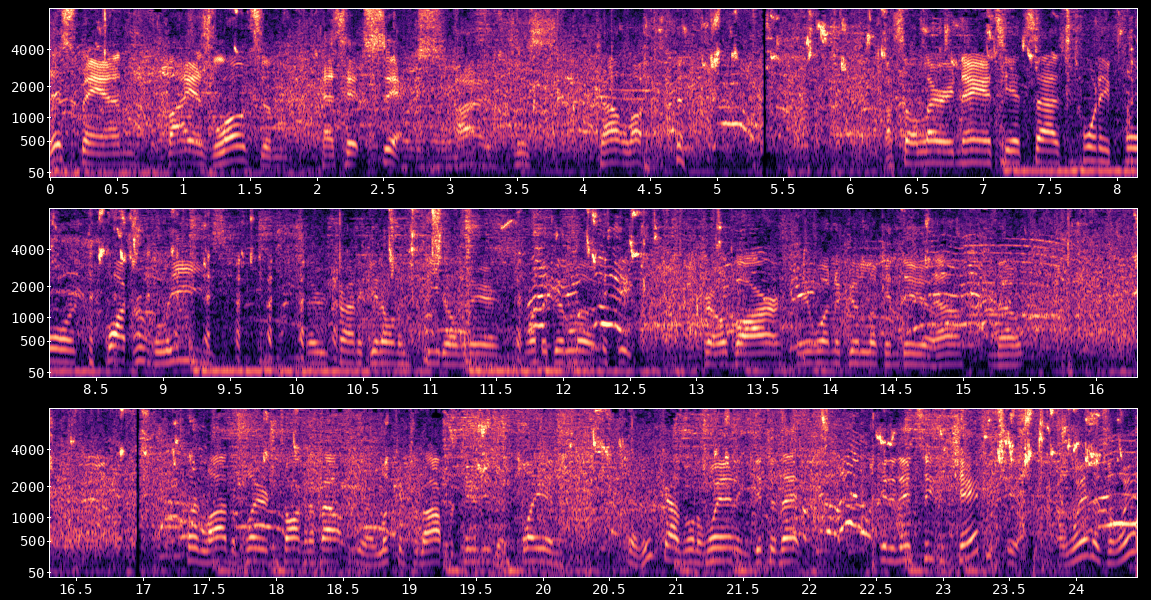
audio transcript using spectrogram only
This man, by his lonesome, has hit six. I just kind of I saw Larry Nance. He had size 24 quadruple E's. they were trying to get on his feet over there. Wasn't a good look. Crowbar. It wasn't a good looking deal. No. Nope. Heard a lot of the players talking about, you know, looking for the opportunity to play and you know, these guys want to win and get to that, get an in-season championship. A win is a win,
